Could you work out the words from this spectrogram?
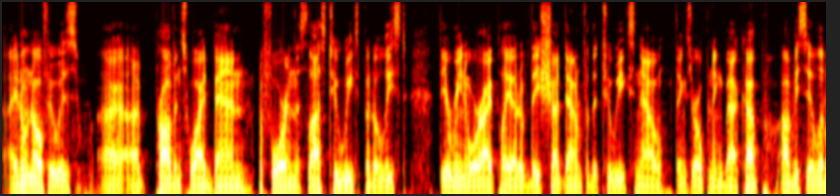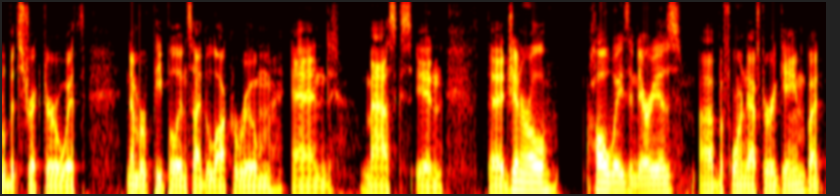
I don't know if it was a, a province-wide ban before in this last two weeks, but at least the arena where I play out of, they shut down for the two weeks. Now things are opening back up. Obviously, a little bit stricter with number of people inside the locker room and masks in the general hallways and areas uh, before and after a game. But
